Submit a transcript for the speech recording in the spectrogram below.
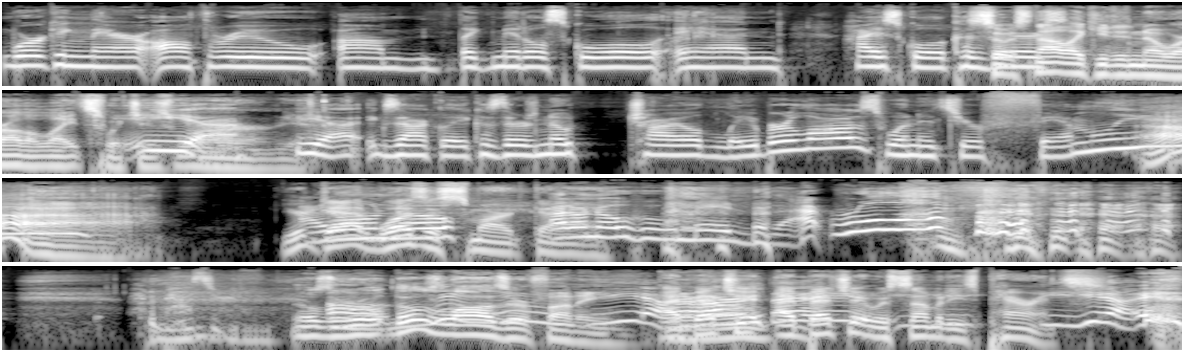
working there all through um, like middle school and high school because so it's not like you didn't know where all the light switches yeah, were. yeah, exactly because there's no child labor laws when it's your family. Ah, your I dad was know- a smart guy. I don't know who made that rule up. Those ru- those laws are funny. Um, Yeah, I bet you. aren't I bet you it was somebody's parents. Yeah, Yeah,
